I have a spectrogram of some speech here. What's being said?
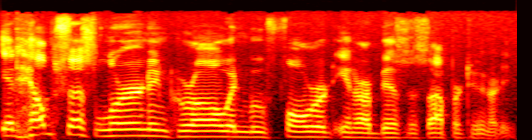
it helps us learn and grow and move forward in our business opportunities.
